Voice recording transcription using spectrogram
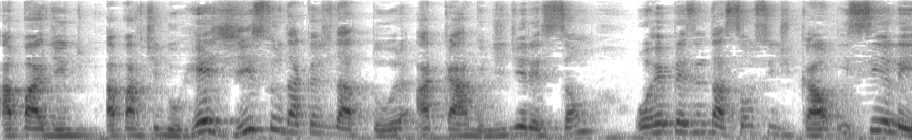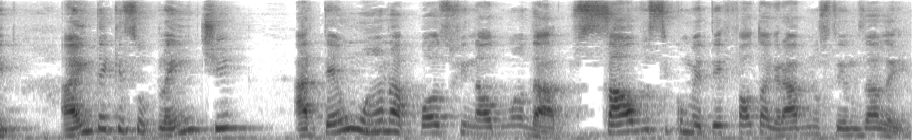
a partir, a partir do registro da candidatura a cargo de direção ou representação sindical e, se eleito, ainda que suplente, até um ano após o final do mandato, salvo se cometer falta grave nos termos da lei.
